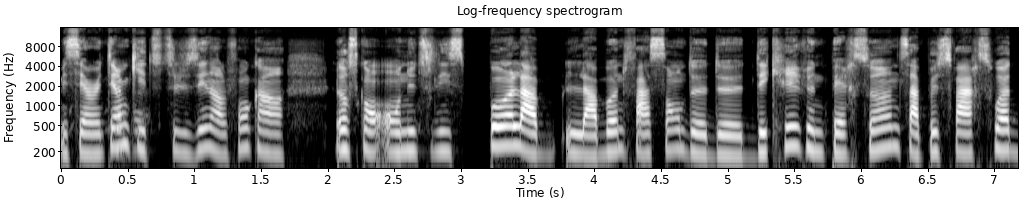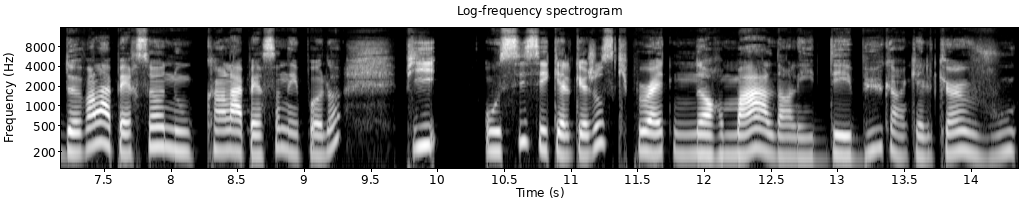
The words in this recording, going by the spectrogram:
Mais c'est un terme qui est utilisé, dans le fond, quand lorsqu'on on n'utilise pas la, la bonne façon de, de décrire une personne, ça peut se faire soit devant la personne ou quand la personne n'est pas là. Puis aussi, c'est quelque chose qui peut être normal dans les débuts quand quelqu'un vous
